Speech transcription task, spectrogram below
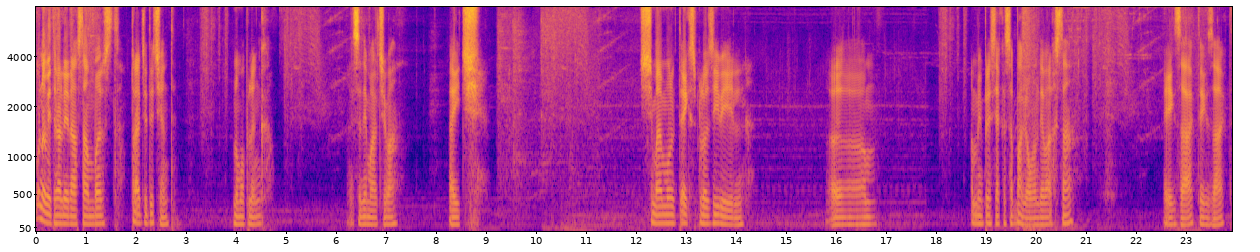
Bună mitraliera asta în burst. Trage decent. Nu mă plâng. Hai să vedem altceva. Aici. Și mai mult explozibil. Um, am impresia că se bagă undeva asta. Exact, exact.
